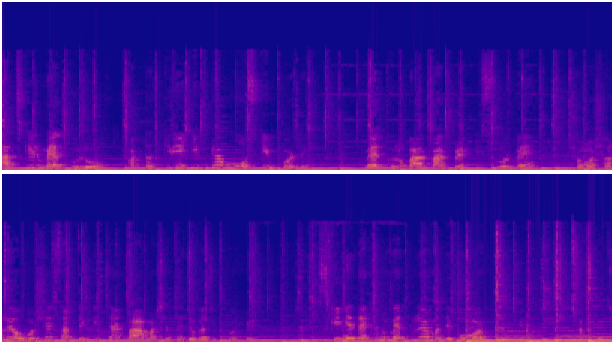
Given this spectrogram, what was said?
আজকের ম্যাথগুলো, অর্থাৎ ক্রিয়েটিভটা মোস্ট ইম্পর্টেন্ট ম্যাথগুলো বারবার প্র্যাকটিস করবে, সমস্যা হলে অবশ্যই সাবজেক্ট টিচার বা আমার সাথে যোগাযোগ করবে। স্ক্রিনে দেখানো ম্যাথগুলো আমাদের হোমওয়ার্ক থাকবে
